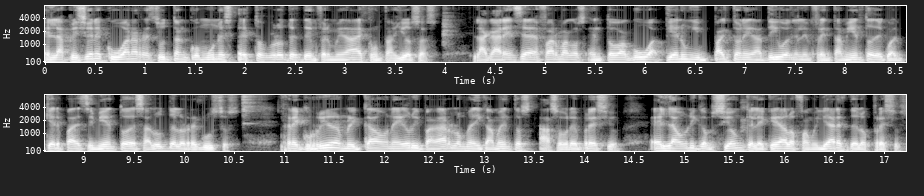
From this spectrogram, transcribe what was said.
En las prisiones cubanas resultan comunes estos brotes de enfermedades contagiosas. La carencia de fármacos en toda Cuba tiene un impacto negativo en el enfrentamiento de cualquier padecimiento de salud de los reclusos. Recurrir al mercado negro y pagar los medicamentos a sobreprecio es la única opción que le queda a los familiares de los presos.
